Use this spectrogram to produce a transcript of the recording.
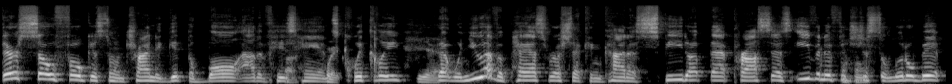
they're so focused on trying to get the ball out of his uh, hands quick. quickly yeah. that when you have a pass rush that can kind of speed up that process, even if it's mm-hmm. just a little bit,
